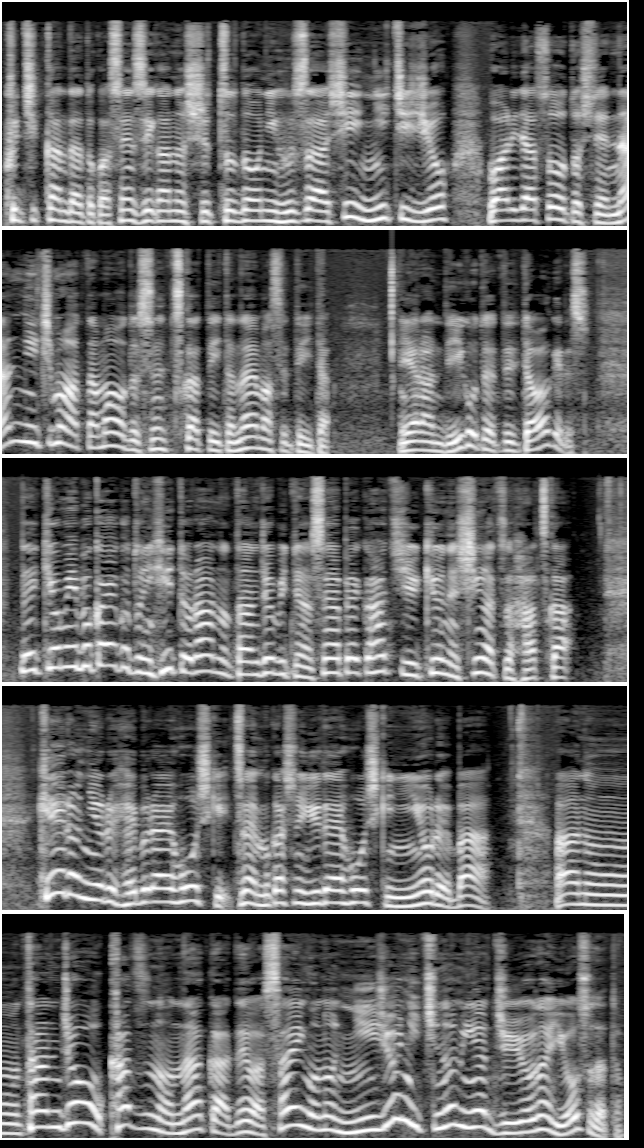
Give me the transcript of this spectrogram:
駆逐艦だとか潜水艦の出動にふさわしい日時を割り出そうとして何日も頭をですね、使っていた、悩ませていた。やらんでいいことやっていたわけです。で、興味深いことにヒトラーの誕生日というのは1889年4月20日。経路によるヘブライ方式、つまり昔のユダヤ方式によれば、あのー、誕生数の中では最後の20日のみが重要な要素だと。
